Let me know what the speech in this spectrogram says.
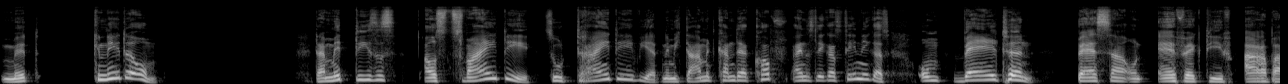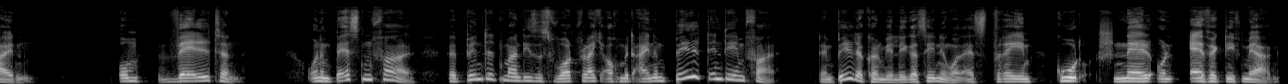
mit Knete um. Damit dieses aus 2D zu 3D wird. Nämlich damit kann der Kopf eines Legasthenikers um Welten besser und effektiv arbeiten. Um Welten. Und im besten Fall verbindet man dieses Wort vielleicht auch mit einem Bild in dem Fall. Denn Bilder können wir Legastheniker extrem gut, schnell und effektiv merken.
